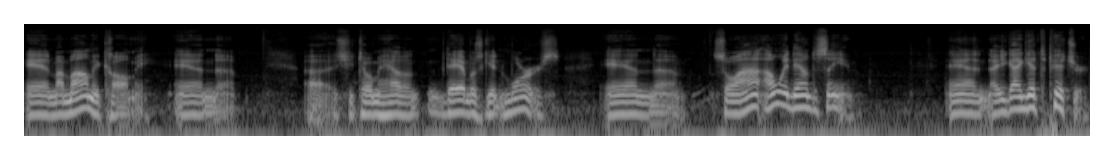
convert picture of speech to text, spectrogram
and my mom had called me, and uh, uh, she told me how Dad was getting worse, and uh, so I, I went down to see him, and now you got to get the picture.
